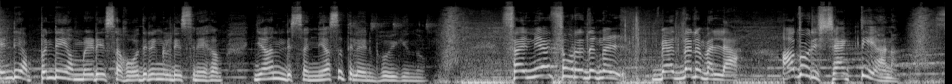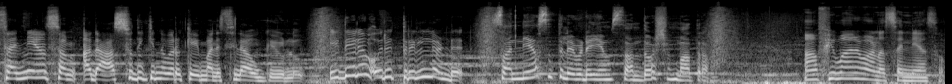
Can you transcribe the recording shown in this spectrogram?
എന്റെ അപ്പന്റെയും അമ്മയുടെയും സഹോദരങ്ങളുടെയും സ്നേഹം ഞാൻ എന്റെ സന്യാസത്തിൽ അനുഭവിക്കുന്നു. സന്യാസവ്രതങ്ങൾ ബന്ധനമല്ല അതൊരു ശക്തിയാണ്. സന്യാസം അത് ആസ്വദിക്കുന്നവർക്കേ മനസ്സിലാവുകയുള്ളൂ. ഇതിലും ഒരു ത്രില്ലുണ്ട് സന്യാസത്തിലെവിടെയും സന്തോഷം മാത്രം. അഭിമാനമാണ് സന്യാസം.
